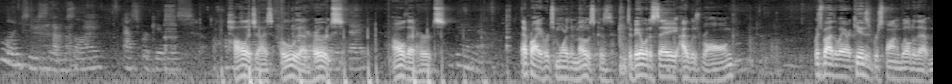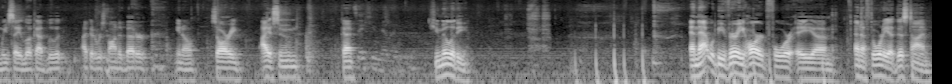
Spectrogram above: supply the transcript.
Well, and to say I'm sorry, ask forgiveness. Apologize. Oh, that hurts. Oh, that hurts. Yeah. That probably hurts more than most because to be able to say I was wrong, which by the way, our kids respond well to that when we say, "Look, I blew it. I could have responded better." You know, sorry, I assumed. Okay. Humility. And that would be very hard for a um, an authority at this time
